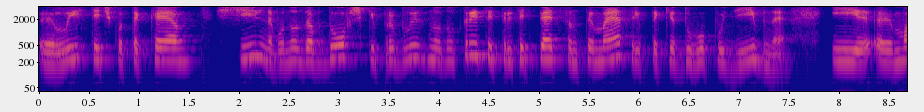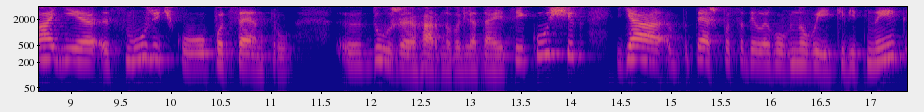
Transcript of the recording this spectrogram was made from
Е, Листячко таке щільне, воно завдовжки приблизно ну, 30-35 см, таке дугоподібне, і е, має смужечку по центру. Е, Дуже гарно виглядає цей кущик. Я теж посадила його в новий квітник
